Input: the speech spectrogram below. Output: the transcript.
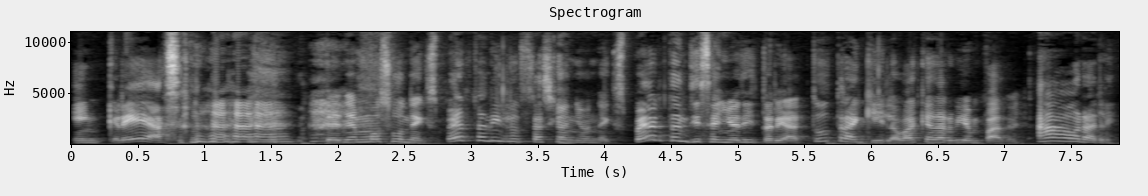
en CREAS. Tenemos una experta en ilustración y una experta en diseño editorial. Tú tranquilo, va a quedar bien padre. Ah, órale.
